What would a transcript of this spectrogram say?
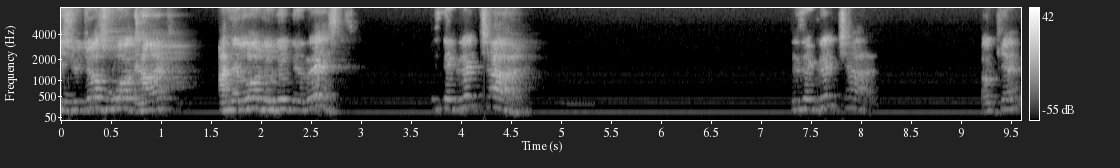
She should just work hard and the Lord will do the rest. She's a great child. She's a great child. Okay?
